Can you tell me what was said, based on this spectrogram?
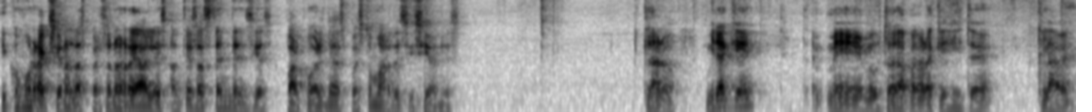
y cómo reaccionan las personas reales ante esas tendencias para poder después tomar decisiones. Claro, mira que me, me gustó la palabra que dijiste clave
